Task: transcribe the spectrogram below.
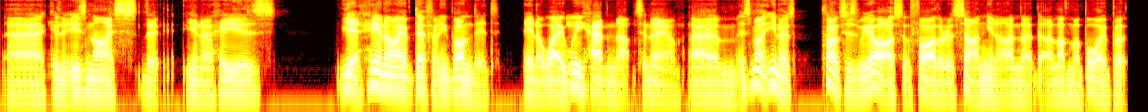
because it is nice that you know he is. Yeah, he and I have definitely bonded in a way we hadn't up to now. Um, as much you know, as close as we are, sort of father and son. You know, I know I love my boy, but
